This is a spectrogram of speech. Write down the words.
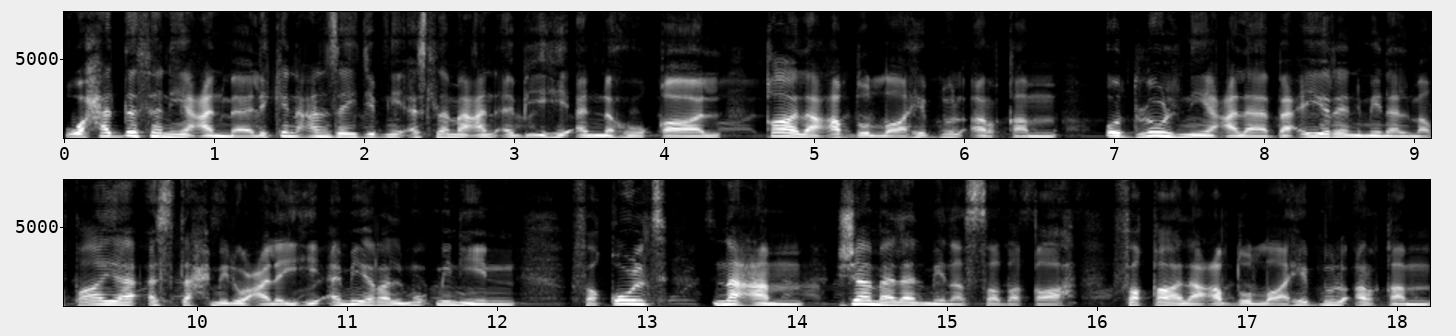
وحدثني عن مالك عن زيد بن أسلم عن أبيه أنه قال قال عبد الله بن الأرقم أدللني على بعير من المطايا أستحمل عليه أمير المؤمنين. فقلت نعم جملا من الصدقة. فقال عبد الله بن الأرقم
